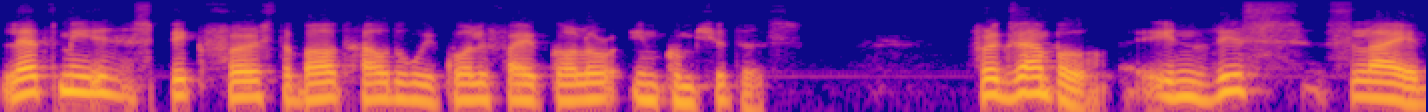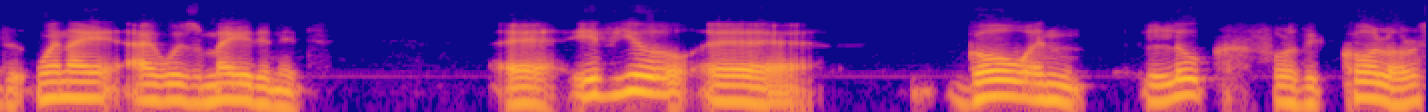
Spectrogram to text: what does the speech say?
Let me speak first about how do we qualify color in computers. For example, in this slide, when I, I was made in it, uh, if you uh, go and look for the colors,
